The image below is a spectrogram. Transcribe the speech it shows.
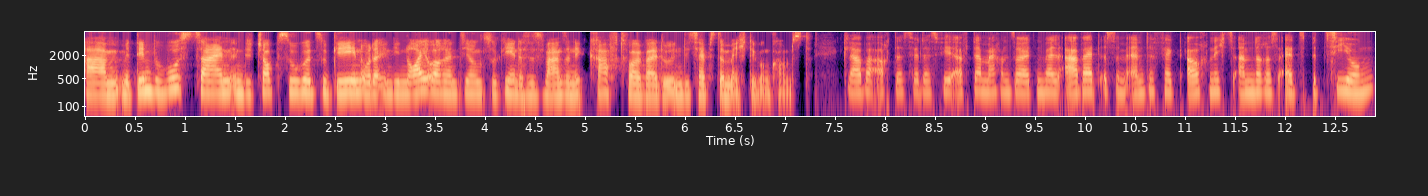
ähm, mit dem Bewusstsein in die Jobsuche zu gehen oder in die Neuorientierung zu gehen, das ist wahnsinnig kraftvoll, weil du in die Selbstermächtigung kommst. Ich glaube auch, dass wir das viel öfter machen sollten, weil Arbeit ist im Endeffekt auch nichts anderes als Beziehung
